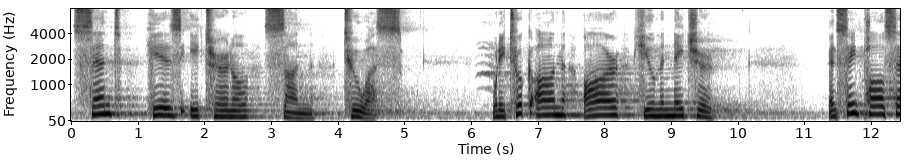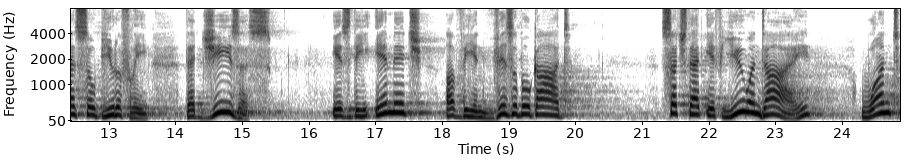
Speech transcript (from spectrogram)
sent his eternal Son to us when he took on our human nature. And St. Paul says so beautifully that Jesus is the image of the invisible God, such that if you and I want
